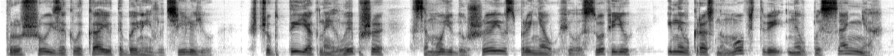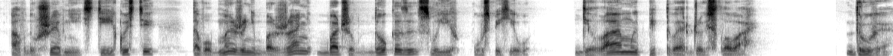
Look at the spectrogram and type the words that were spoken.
Прошу й закликаю тебе, мій Луцілію, щоб ти якнайглибше самою душею сприйняв філософію і не в красномовстві, не в писаннях, а в душевній стійкості та в обмеженні бажань бачив докази своїх успіхів. Ділами підтверджуй слова. Друге.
